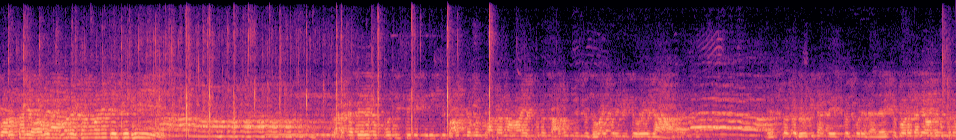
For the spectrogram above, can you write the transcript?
করতালি হবে আবারও সম্মানিত শুধু। তার কাছে এরকম পঁচিশ থেকে তিরিশটি বাল্ব যখন ফাটানো হয় পুরো তাবুক কিন্তু ধোয়াই পরিণত হয়ে যায়। স্ট্রোকে রোগীটাকে স্ট্রোক করে ফেলে। একটু করতালি হবে উপরে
